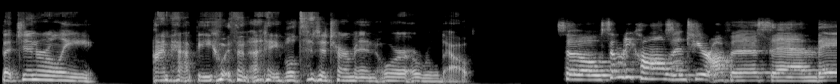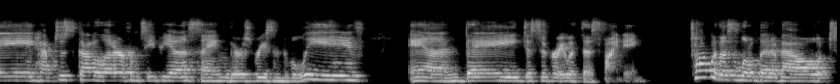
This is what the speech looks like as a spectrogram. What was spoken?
But generally i'm happy with an unable to determine or a ruled out. So somebody calls into your office and they have just got a letter from cps saying there's reason to believe and they disagree with this finding. Talk with us a little bit about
